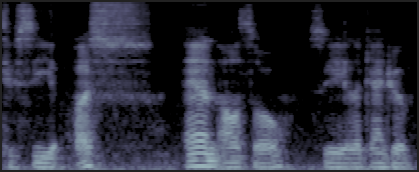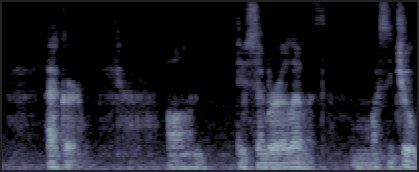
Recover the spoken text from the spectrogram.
to see us and also see Lacandra Hacker on December 11th. Masicho.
